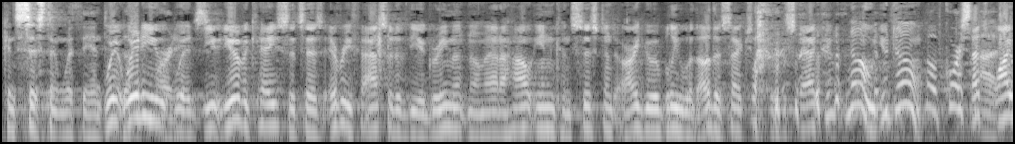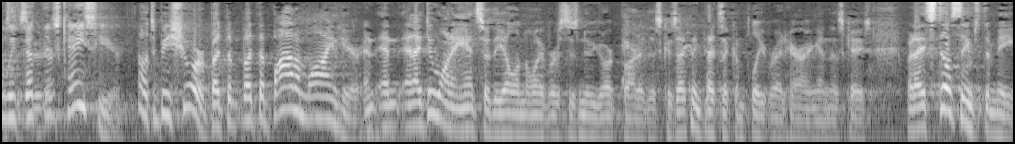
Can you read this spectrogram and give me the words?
consistent with the intent Where, of the do you, parties. where, do you, you have a case that says every facet of the agreement, no matter how inconsistent, arguably with other sections of the statute? No, you don't. No, of course That's not, That's why Justice we've got Souter. this case here. No, to be sure, but the, but the bottom line here, and, and, and I do want to answer the Illinois versus New York part of this, because I think that's a complete red herring in this case. But it still seems to me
